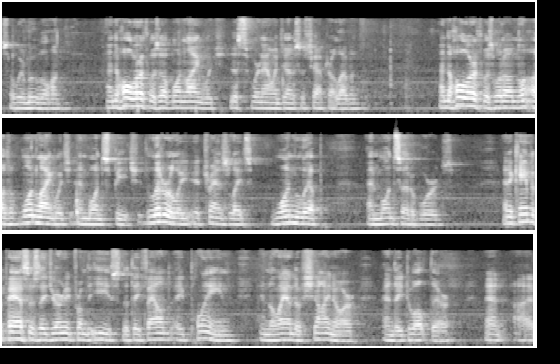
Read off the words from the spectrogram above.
so we'll move on. And the whole earth was of one language. This we're now in Genesis chapter 11. And the whole earth was of one language and one speech. Literally, it translates one lip and one set of words. And it came to pass as they journeyed from the east that they found a plain in the land of Shinar, and they dwelt there. And I,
